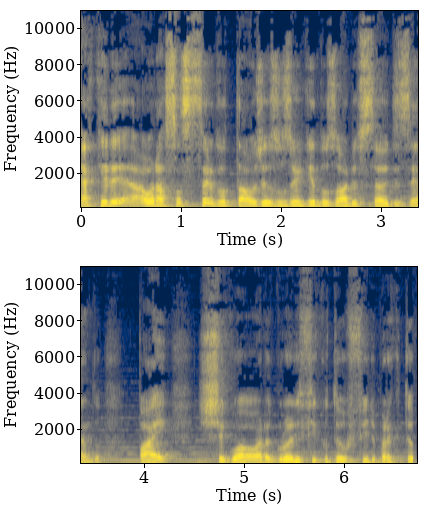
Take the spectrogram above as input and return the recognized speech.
aquele, a oração sacerdotal, Jesus erguendo os olhos ao céu dizendo: Pai, chegou a hora, glorifica o teu filho para que teu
